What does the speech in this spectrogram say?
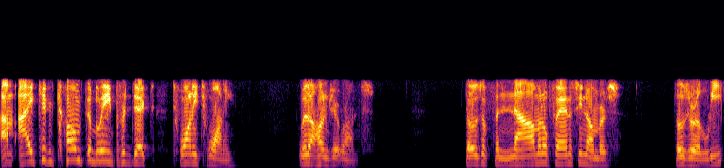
I can comfortably predict 2020 with 100 runs. Those are phenomenal fantasy numbers. Those are elite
